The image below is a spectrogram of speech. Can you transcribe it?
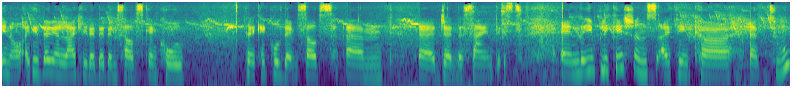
you know, it is very unlikely that they themselves can call they can call themselves um, uh, gender scientists. And the implications, I think, are uh, two.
